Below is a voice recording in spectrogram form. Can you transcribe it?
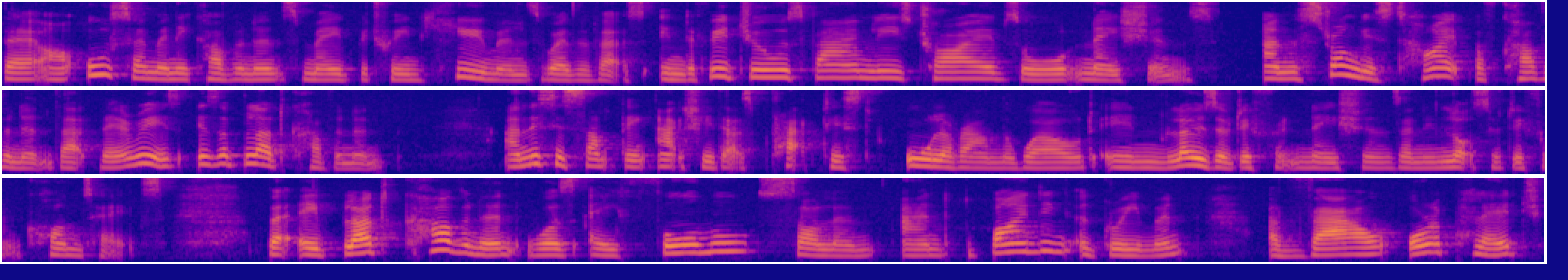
there are also many covenants made between humans, whether that's individuals, families, tribes, or nations. And the strongest type of covenant that there is is a blood covenant. And this is something actually that's practiced all around the world in loads of different nations and in lots of different contexts. But a blood covenant was a formal, solemn, and binding agreement, a vow, or a pledge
